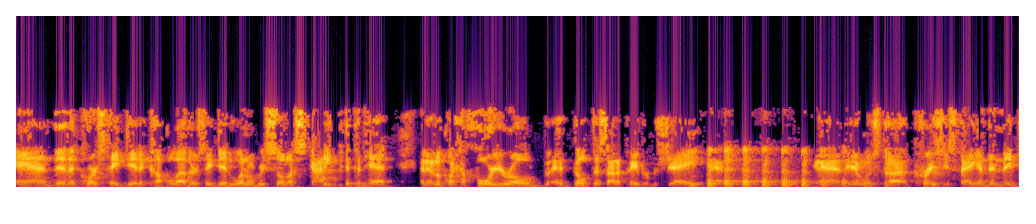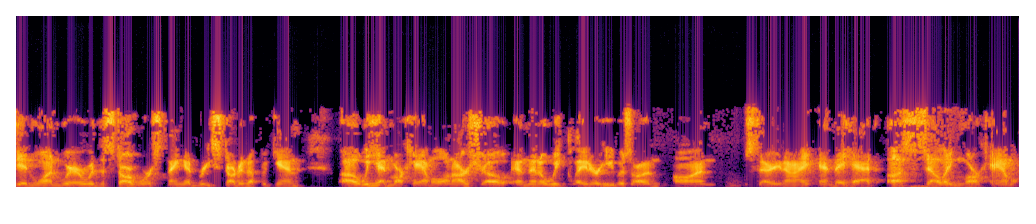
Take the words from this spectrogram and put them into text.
And then, of course, they did a couple others. They did one where we sold a Scottie Pippen head, and it looked like a four-year-old had built this out of paper mache. And, and it was the craziest thing. And then they did one where when the Star Wars thing had restarted up again, uh, we had Mark Hamill on our show, and then a week later he was on on Saturday night, and they had us selling Mark Hamill.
